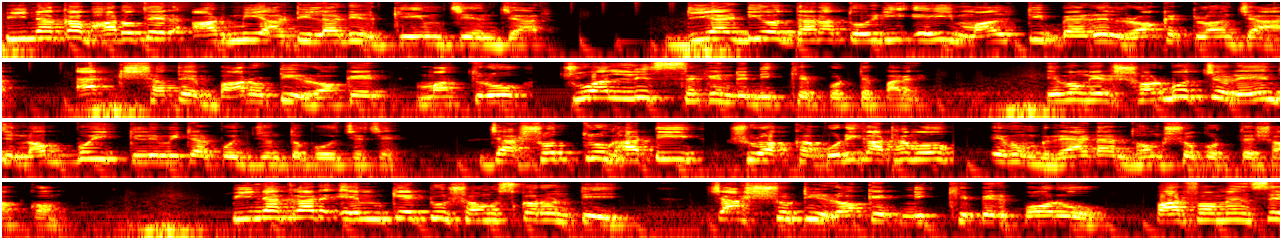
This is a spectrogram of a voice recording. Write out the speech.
পিনাকা ভারতের আর্মি আর্টিলারির গেম চেঞ্জার। ডিআরডিওর দ্বারা তৈরি এই মাল্টি ব্যারেল রকেট লঞ্চার একসাথে বারোটি রকেট মাত্র চুয়াল্লিশ সেকেন্ডে নিক্ষেপ করতে পারে। এবং এর সর্বোচ্চ রেঞ্জ নব্বই কিলোমিটার পর্যন্ত পৌঁছেছে, যা শত্রু ঘাঁটি, সুরক্ষা পরিকাঠামো এবং র্যাডার ধ্বংস করতে সক্ষম। পিনাকার এমকে টু সংস্করণটি চারশোটি রকেট নিক্ষেপের পরও পারফরমেন্সে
